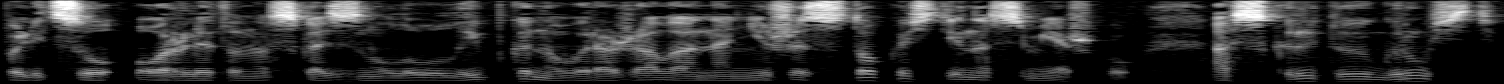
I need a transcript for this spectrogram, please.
По лицу Орлетона скользнула улыбка, но выражала она не жестокость и насмешку, а скрытую грусть.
